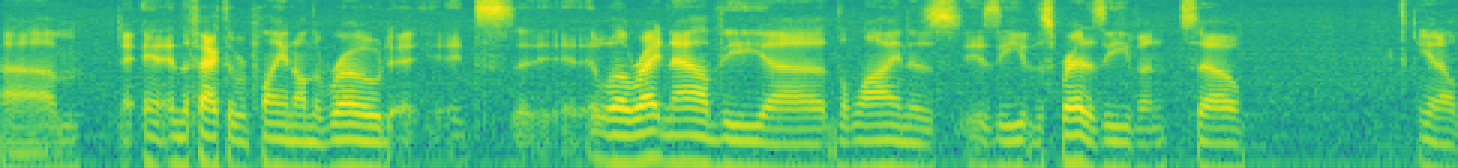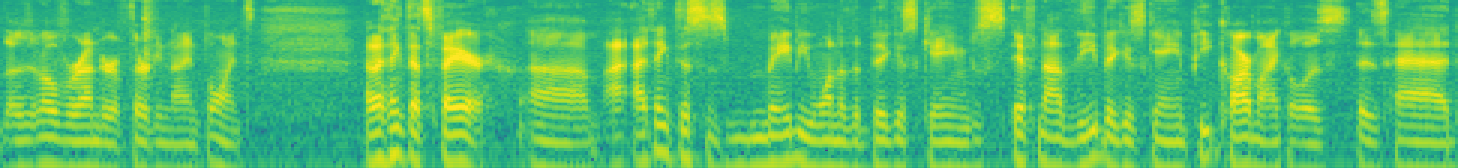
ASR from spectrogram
Um, and, and the fact that we're playing on the road, it's well right now the uh, the line is is the spread is even, so you know there's an over under of 39 points and I think that's fair. Um, I, I think this is maybe one of the biggest games, if not the biggest game, Pete Carmichael has has had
